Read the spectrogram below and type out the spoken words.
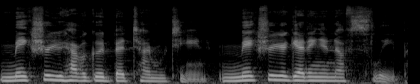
Make sure you have a good bedtime routine, make sure you're getting enough sleep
